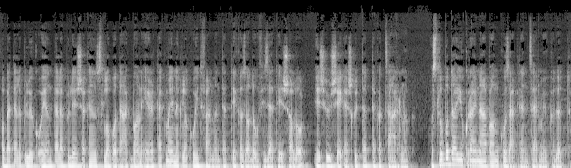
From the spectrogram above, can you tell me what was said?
A betelepülők olyan településeken, szlobodákban éltek, melynek lakóit felmentették az adófizetés alól, és hűségeskedtek a cárnak. A szlobodai Ukrajnában kozák rendszer működött.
